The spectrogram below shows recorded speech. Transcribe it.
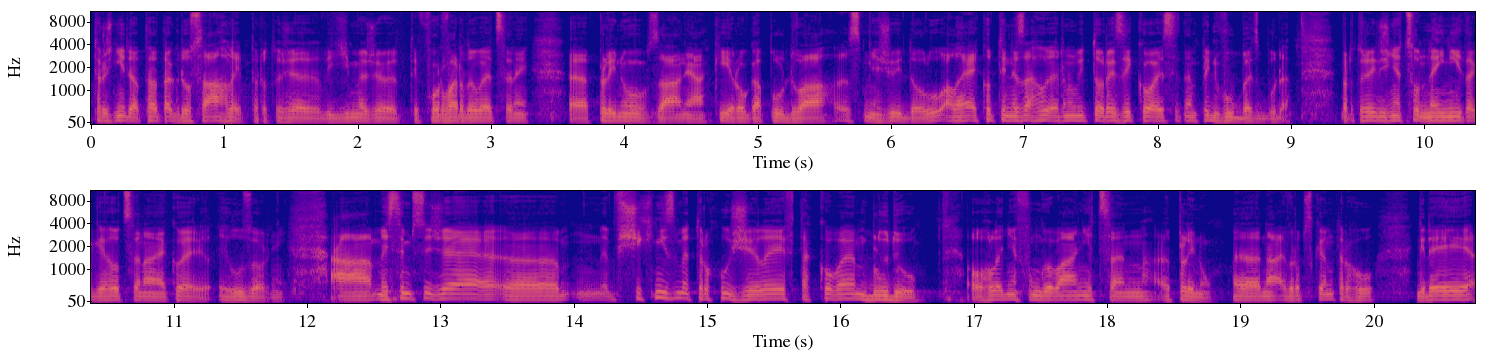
tržní data, tak dosáhly, protože vidíme, že ty forwardové ceny eh, plynu za nějaký rok a půl, dva směřují dolů, ale jako ty nezahrnují to riziko, jestli ten plyn vůbec bude. Protože když něco není, tak jeho cena jako je iluzorní. A myslím si, že všichni jsme trochu žili v takovém bludu ohledně fungování cen plynu na evropském trhu, kdy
